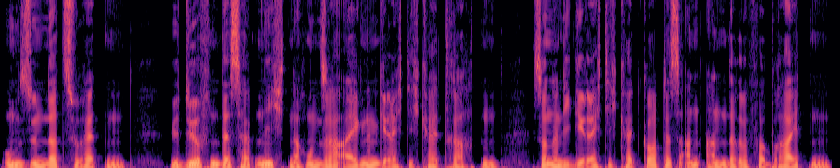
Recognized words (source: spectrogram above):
um Sünder zu retten. Wir dürfen deshalb nicht nach unserer eigenen Gerechtigkeit trachten, sondern die Gerechtigkeit Gottes an andere verbreiten.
